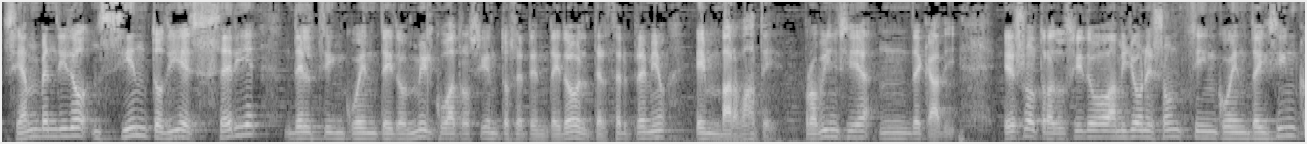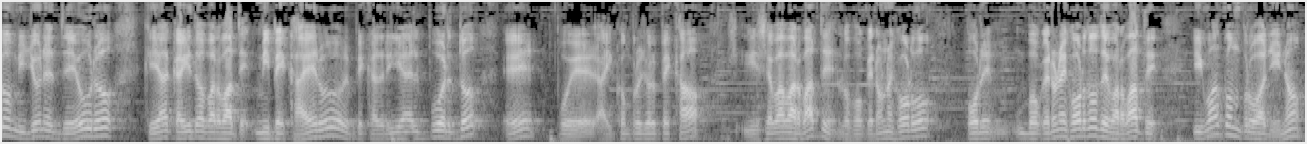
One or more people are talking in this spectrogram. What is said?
se han vendido 110 series del 52.472, el tercer premio en Barbate, provincia mm, de Cádiz. Eso traducido a millones son 55 millones de euros que ha caído a Barbate. Mi pescadero, el pescadería El Puerto, eh, pues ahí compro yo el pescado y se va a Barbate. Los boquerones gordos ponen boquerones gordos de Barbate. Igual compró allí, ¿no?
